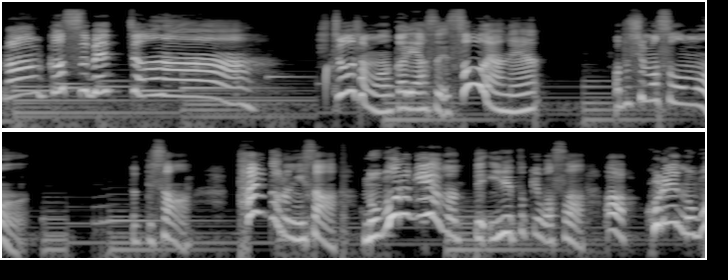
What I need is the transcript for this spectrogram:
なんか滑っちゃうな視聴者もわかりやすい。そうだよね。私もそう思う。だってさ、タイトルにさ、登るゲームって入れとけばさ、あ、これ登る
